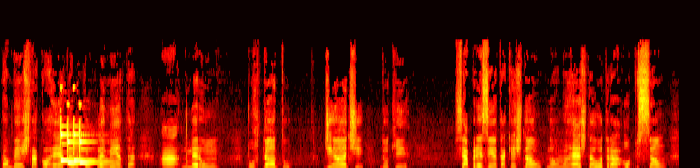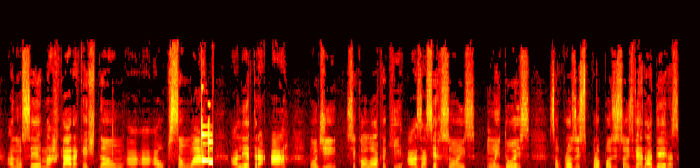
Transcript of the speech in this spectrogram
também está correta, ela complementa a número 1. Um. Portanto, diante do que se apresenta a questão, não resta outra opção a não ser marcar a questão, a, a, a opção A, a letra A, onde se coloca que as asserções 1 e 2 são proposições verdadeiras,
